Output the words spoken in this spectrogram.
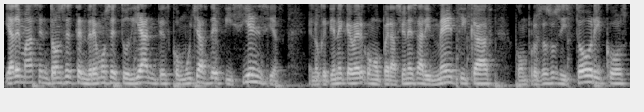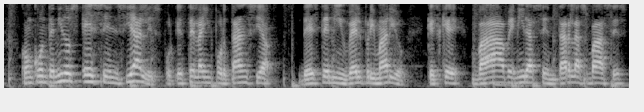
Y además entonces tendremos estudiantes con muchas deficiencias en lo que tiene que ver con operaciones aritméticas, con procesos históricos, con contenidos esenciales, porque esta es la importancia de este nivel primario, que es que va a venir a sentar las bases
